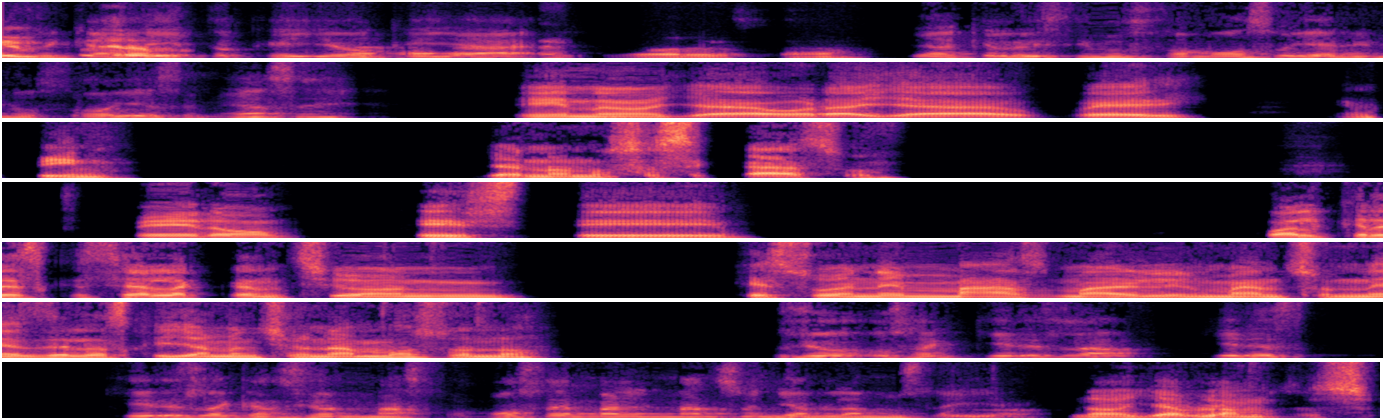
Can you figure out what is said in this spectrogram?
y a Ricardito, que yo, que ya, ¿eh? ya que lo hicimos famoso, ya ni nos oye, se me hace. Sí, no, ya ahora ya, güey, en fin, ya no nos hace caso. Pero, este, ¿cuál crees que sea la canción que suene más Marilyn Manson? ¿Es de las que ya mencionamos o no? Pues yo, o sea, ¿quieres la, quieres, ¿quieres la canción más famosa de Marilyn Manson? Ya hablamos de ella. No, ya hablamos de eso.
